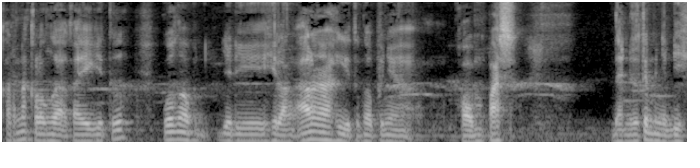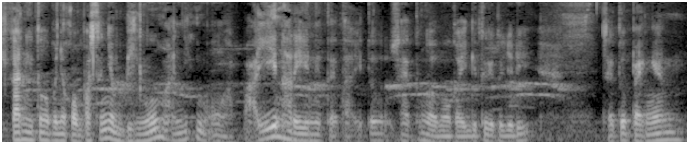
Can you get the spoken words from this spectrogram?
karena kalau nggak kayak gitu gue nggak jadi hilang arah gitu nggak punya kompas dan itu tuh menyedihkan itu gak punya kompasnya bingung anjing mau ngapain hari ini? Teta itu saya tuh nggak mau kayak gitu gitu. Jadi saya tuh pengen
